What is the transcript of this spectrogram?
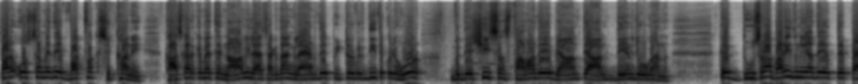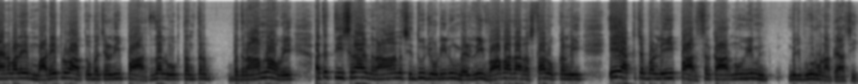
ਪਰ ਉਸ ਸਮੇਂ ਦੇ ਵੱਖ-ਵੱਖ ਸਿੱਖਾਂ ਨੇ, ਖਾਸ ਕਰਕੇ ਮੈਂ ਇੱਥੇ ਨਾਂ ਵੀ ਲੈ ਸਕਦਾ, ਇੰਗਲੈਂਡ ਦੇ ਪੀਟਰ ਵਿਰਦੀ ਤੇ ਕੁਝ ਹੋਰ ਵਿਦੇਸ਼ੀ ਸੰਸਥਾਵਾਂ ਦੇ ਬਿਆਨ ਧਿਆਨ ਦੇਣ ਯੋਗ ਹਨ ਕਿ ਦੂਸਰਾ ਬਾਹਰੀ ਦੁਨੀਆ ਦੇ ਉੱਤੇ ਪੈਣ ਵਾਲੇ ਮਾੜੇ ਪ੍ਰਭਾਵ ਤੋਂ ਬਚਣ ਲਈ ਭਾਰਤ ਦਾ ਲੋਕਤੰਤਰ ਬਦਨਾਮ ਨਾ ਹੋਵੇ ਅਤੇ ਤੀਸਰਾ ਇਮਰਾਨ ਸਿੱਧੂ ਜੋੜੀ ਨੂੰ ਮਿਲ ਰਹੀ ਵਾਹ-ਵਾਹ ਦਾ ਰਸਤਾ ਰੋਕਣ ਲਈ ਇਹ ਅੱਕ ਚੱਬਣ ਲਈ ਭਾਰਤ ਸਰਕਾਰ ਨੂੰ ਵੀ ਮਜਬੂਰ ਹੋਣਾ ਪਿਆ ਸੀ।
